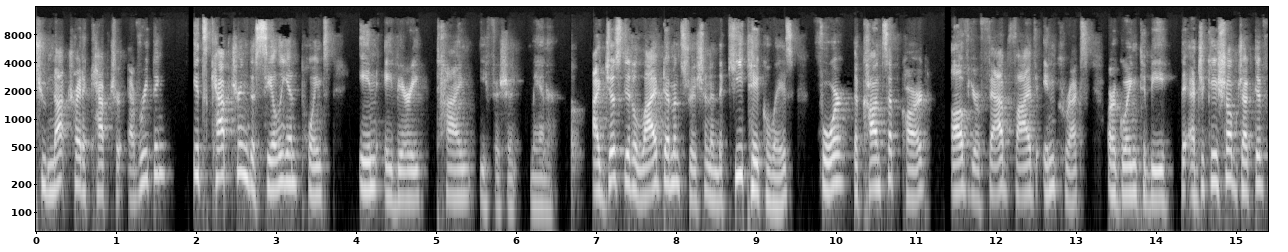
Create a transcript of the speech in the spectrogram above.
to not try to capture everything, it's capturing the salient points in a very time efficient manner. I just did a live demonstration, and the key takeaways for the concept card of your Fab Five incorrects are going to be the educational objective,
